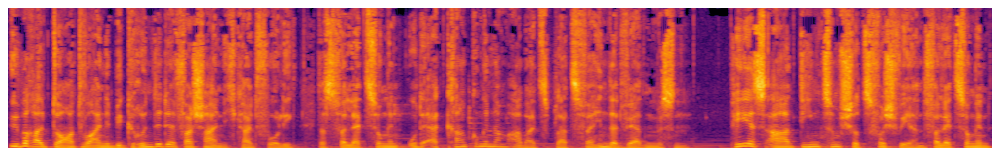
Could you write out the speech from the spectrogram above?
überall dort, wo eine begründete Wahrscheinlichkeit vorliegt, dass Verletzungen oder Erkrankungen am Arbeitsplatz verhindert werden müssen. PSA dient zum Schutz vor schweren Verletzungen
